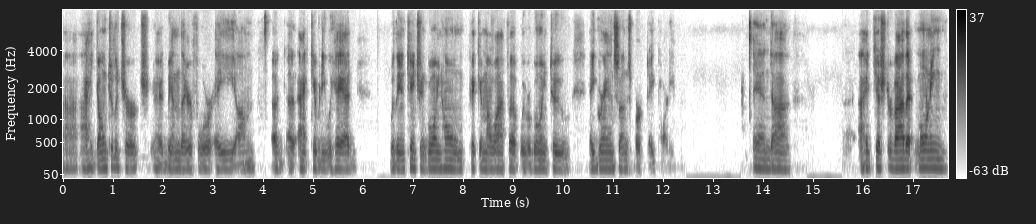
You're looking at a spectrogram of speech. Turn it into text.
uh, I had gone to the church, had been there for a, um, a, a activity we had with the intention going home, picking my wife up. We were going to a grandson's birthday party. And uh, I had kissed her by that morning,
